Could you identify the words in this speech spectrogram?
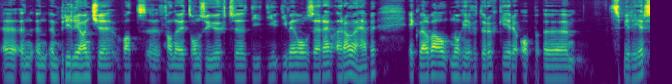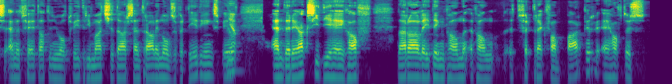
een, een, een briljantje wat vanuit onze jeugd, die, die, die we in onze rangen hebben. Ik wil wel nog even terugkeren op ehm, Spileers en het feit dat hij nu al twee, drie matchen daar centraal in onze verdediging speelt. Ja. En de reactie die hij gaf naar aanleiding van, van het vertrek van Parker. Hij gaf dus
